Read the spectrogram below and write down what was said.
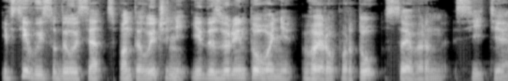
і всі висадилися спантеличені і дезорієнтовані в аеропорту Северн Сіті.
